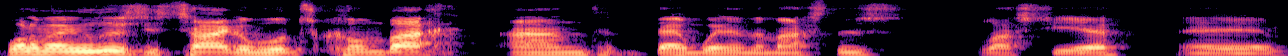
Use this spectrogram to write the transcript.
one of my others is Tiger Woods' comeback and then winning the Masters last year. Um,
